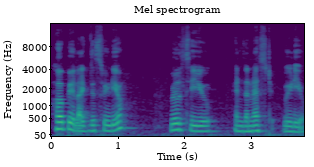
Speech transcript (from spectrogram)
Hope you like this video. We'll see you in the next video.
